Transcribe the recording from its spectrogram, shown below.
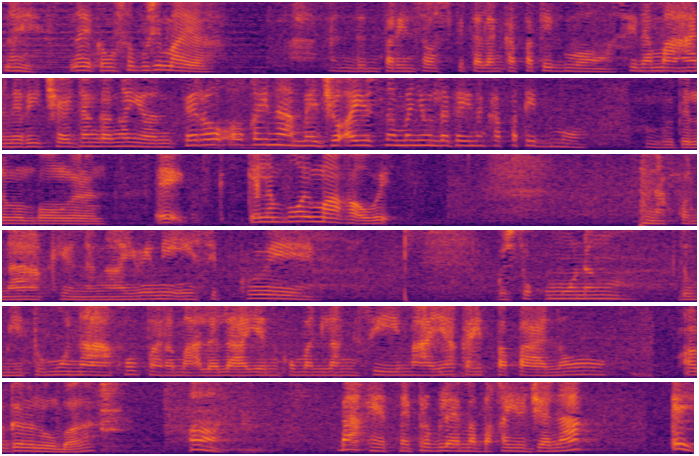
Nay, Nay, kamusta po si Maya? andun pa rin sa ospital ang kapatid mo. Sinamahan ni Richard hanggang ngayon. Pero okay na, medyo ayos naman yung lagay ng kapatid mo. Buti naman po kung ganun. Eh, kailan po kayo makakauwi? Naku, nak, yun na nga yung iniisip ko eh. Gusto ko munang dumito muna ako para maalalayan ko man lang si Maya kahit papano. Ah, ganun ba? Ah, bakit? May problema ba kayo dyan, nak? Eh,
